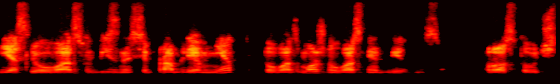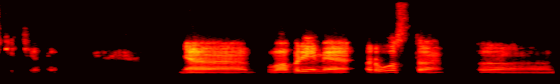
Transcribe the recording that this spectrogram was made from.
Если у вас в бизнесе проблем нет, то, возможно, у вас нет бизнеса. Просто учтите это. Э, во время роста э,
